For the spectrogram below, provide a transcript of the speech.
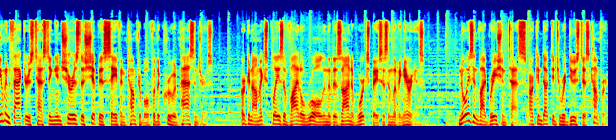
Human factors testing ensures the ship is safe and comfortable for the crew and passengers. Ergonomics plays a vital role in the design of workspaces and living areas. Noise and vibration tests are conducted to reduce discomfort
